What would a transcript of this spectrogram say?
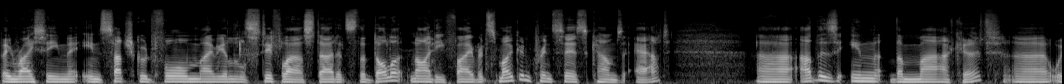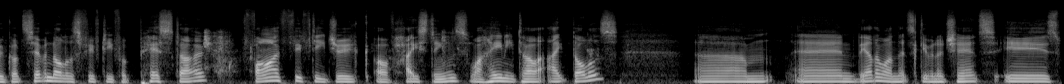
Been racing in such good form, maybe a little stiff last start. It's the dollar ninety favourite. Smoking Princess comes out. Uh, others in the market, uh, we've got seven dollars fifty for Pesto, five fifty Duke of Hastings, Wahine Toa eight dollars. Um, and the other one that's given a chance is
